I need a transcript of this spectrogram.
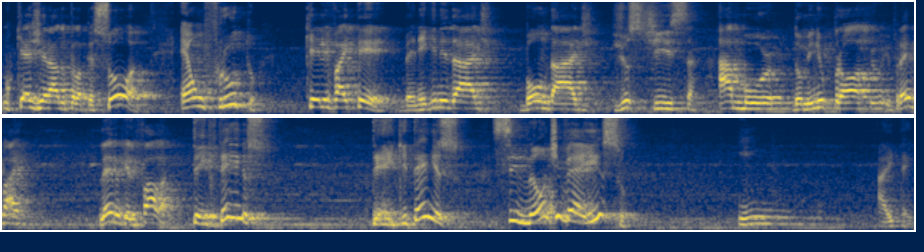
o que é gerado pela pessoa, é um fruto que ele vai ter benignidade, bondade, justiça, amor, domínio próprio e por aí vai. Lembra que ele fala? Tem que ter isso. Tem que ter isso. Se não tiver isso, Hum, aí tem.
